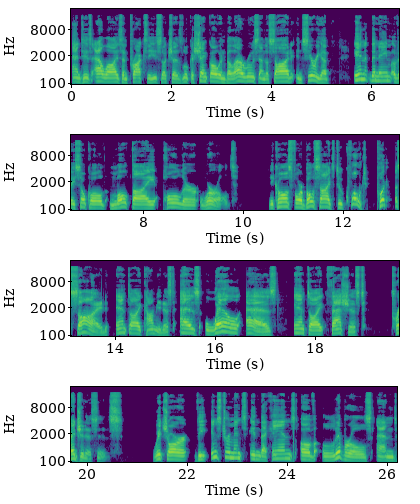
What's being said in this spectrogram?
and his allies and proxies, such as Lukashenko in Belarus and Assad in Syria, in the name of a so called multipolar world. He calls for both sides to, quote, put aside anti communist as well as anti fascist prejudices, which are the instruments in the hands of liberals and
